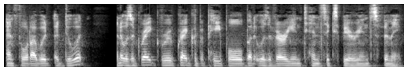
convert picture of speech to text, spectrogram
and thought I would uh, do it. And it was a great group, great group of people, but it was a very intense experience for me.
